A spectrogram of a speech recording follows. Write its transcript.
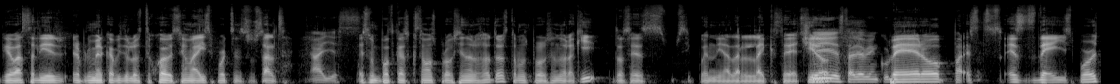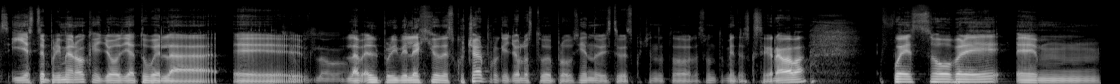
que, va a salir el primer capítulo este jueves, se llama Esports en su salsa. Ah, yes. Es un podcast que estamos produciendo nosotros, estamos produciéndolo aquí, entonces si pueden ir a darle like estaría chido. Sí, estaría bien cool. Pero es, es de esports y este primero que yo ya tuve la, eh, Sí, pues lo- la- el privilegio de escuchar porque yo lo estuve produciendo y estuve escuchando todo el asunto mientras que se grababa, fue sobre... em,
